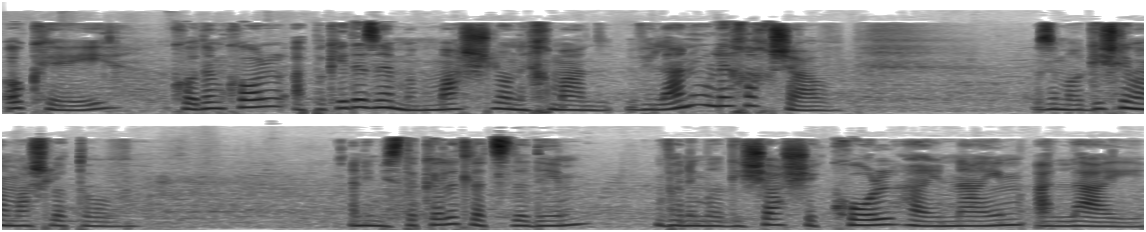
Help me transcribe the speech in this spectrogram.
אוקיי, קודם כל, הפקיד הזה ממש לא נחמד, ולאן הוא הולך עכשיו? זה מרגיש לי ממש לא טוב. אני מסתכלת לצדדים, ואני מרגישה שכל העיניים עליי.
